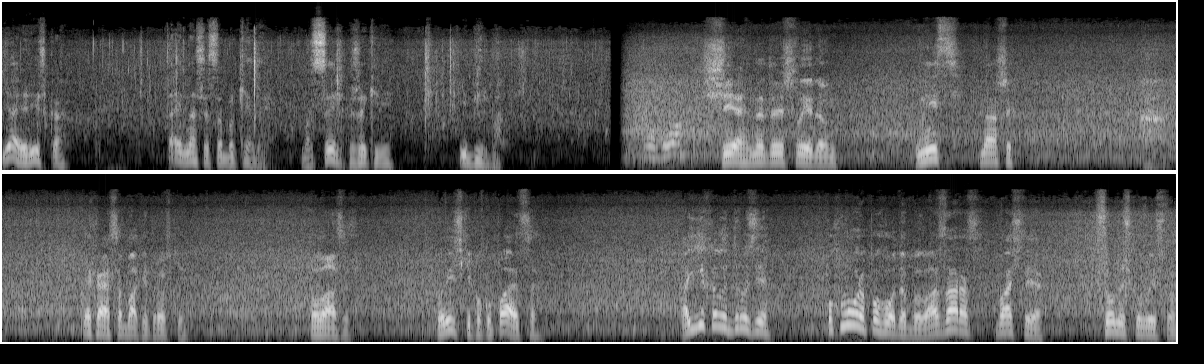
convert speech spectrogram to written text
Я Ірішка, та й наші собакени. Марсель, Жекері і Більба. Ого. Ще не дійшли до місць наших. Нехай собаки трошки полазять. По річці покупаються. А їхали, друзі, похмура погода була, а зараз, бачите як, сонечко вийшло.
